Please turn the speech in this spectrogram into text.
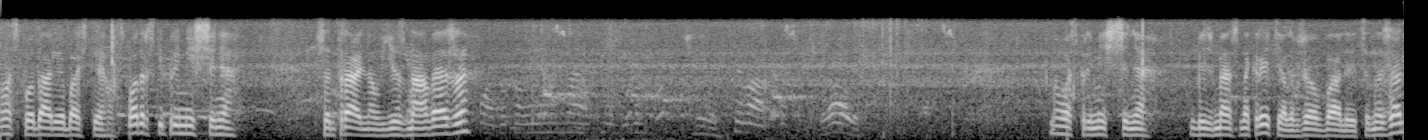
Ось подалі бачите господарські приміщення, центральна в'їзна вежа. Ну, ось приміщення більш-менш накриті, але вже обвалюється, на жаль.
